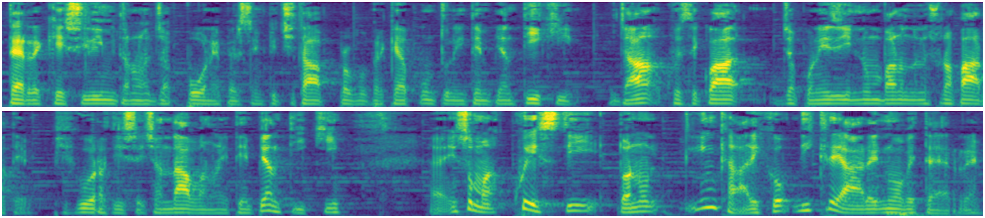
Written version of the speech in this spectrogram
terre che si limitano al Giappone per semplicità, proprio perché appunto nei tempi antichi, già queste qua giapponesi non vanno da nessuna parte, figurati se ci andavano nei tempi antichi, eh, insomma questi hanno l'incarico di creare nuove terre.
